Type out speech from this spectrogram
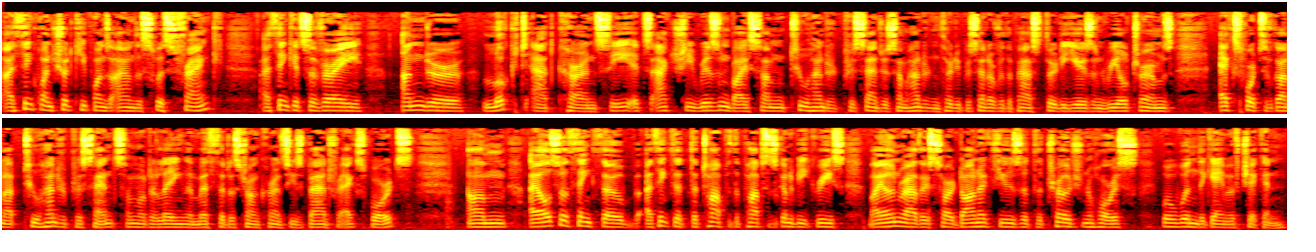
I think one should keep one's eye on the Swiss franc. I think it's a very underlooked at currency. It's actually risen by some 200% or some 130% over the past 30 years in real terms. Exports have gone up 200%, somewhat allaying the myth that a strong currency is bad for exports. Um, I also think, though, I think that the top of the pops is going to be Greece. My own rather sardonic views that the Trojan horse will win the game of chicken.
